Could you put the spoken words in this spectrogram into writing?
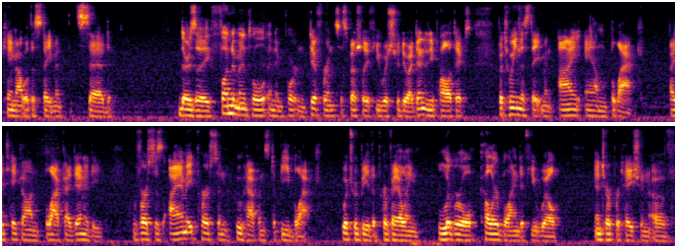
came out with a statement that said, "There's a fundamental and important difference, especially if you wish to do identity politics, between the statement "I am black, I take on black identity," versus I am a person who happens to be black, which would be the prevailing liberal, colorblind, if you will, interpretation of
